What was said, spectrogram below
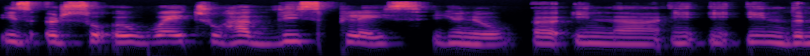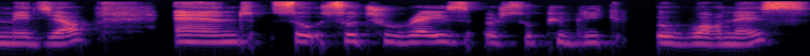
is also a way to have this place, you know, uh, in, uh, in, in the media, and so so to raise also public awareness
